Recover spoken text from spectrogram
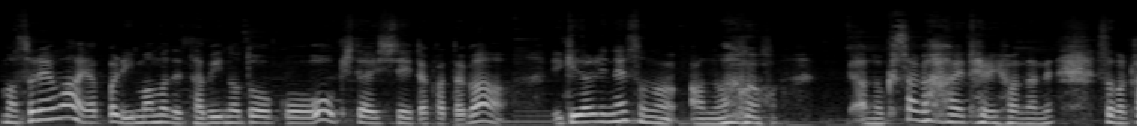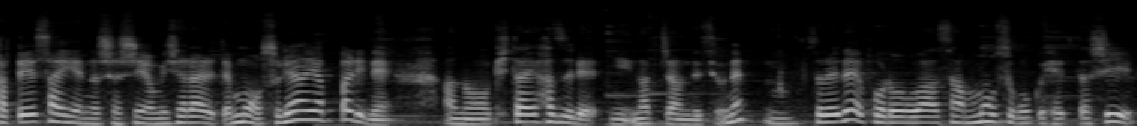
まあ、それはやっぱり今まで旅の投稿を期待していた方がいきなりねそのあのあの草が生えてるようなね その家庭菜園の写真を見せられてもそれはやっぱりねあの期待外れになっちゃうんですよね、うん、それでフォロワーさんもすごく減ったし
